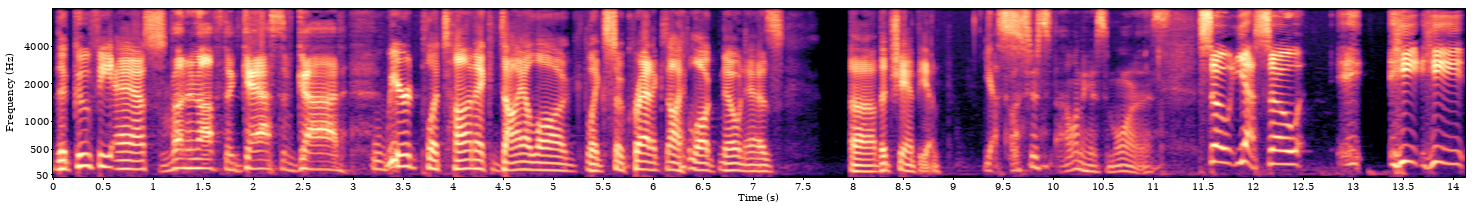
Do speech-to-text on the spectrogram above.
the goofy ass, Running off the gas of God. weird platonic dialogue, like Socratic dialogue, known as uh, the champion. Yes. Let's just, I want to hear some more of this. So yeah, so he he,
